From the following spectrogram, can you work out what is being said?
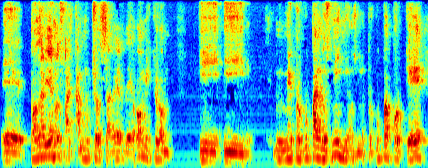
eh, todavía nos falta mucho saber de Omicron y, me preocupan los niños, me preocupa por qué,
